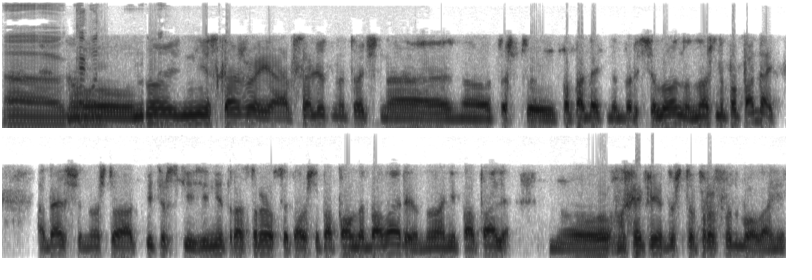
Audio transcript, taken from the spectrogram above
А, ну, вот... ну, не скажу, я абсолютно точно, ну, то, что попадать на Барселону, нужно попадать. А дальше, ну что, от питерский «Зенит» расстроился того, что попал на Баварию, но они попали. Ну, я имею в виду, что про футбол. Они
